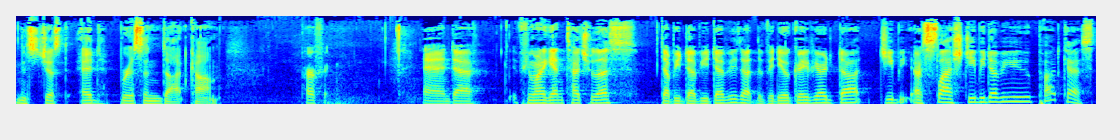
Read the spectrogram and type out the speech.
it's just edbrisson.com. Perfect. And uh, if you want to get in touch with us, www.thevideograveyard.gb uh, slash gbw podcast.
